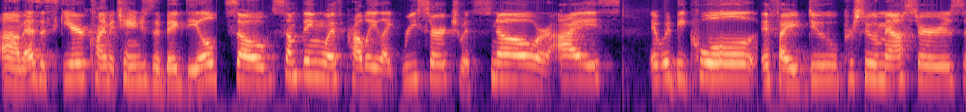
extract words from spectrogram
um, as a skier, climate change is a big deal. So something with probably like research with snow or ice. It would be cool if I do pursue a master's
